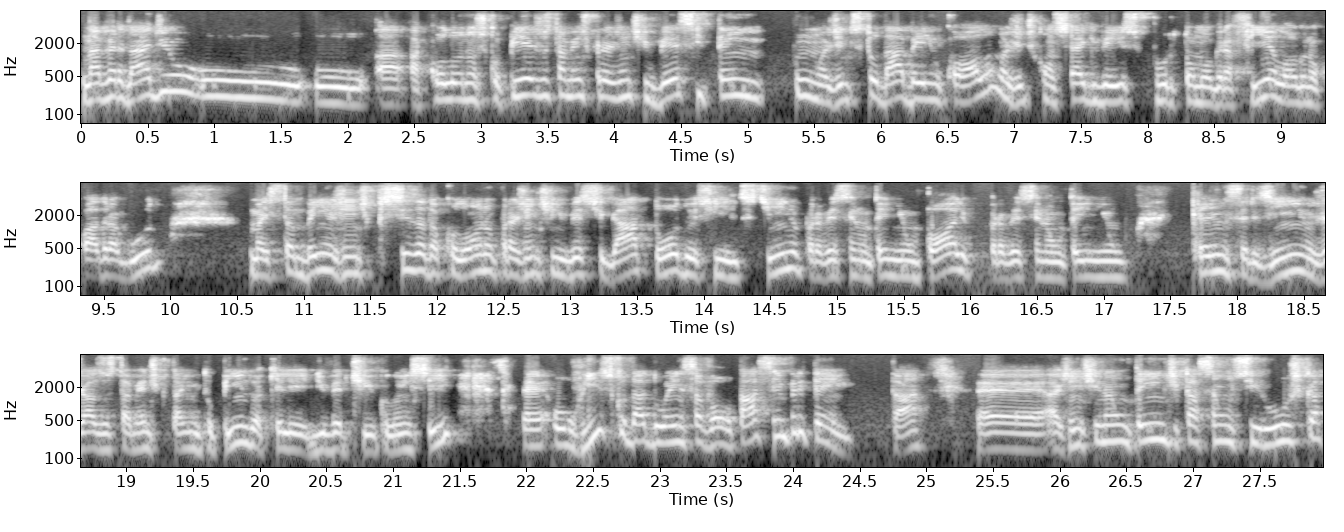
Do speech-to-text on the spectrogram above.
Na verdade, o, o, a, a, colonoscopia é justamente para a gente ver se tem, um, a gente estudar bem o cólon, a gente consegue ver isso por tomografia, logo no quadro agudo, mas também a gente precisa da colono para a gente investigar todo esse intestino, para ver se não tem nenhum pólipo, para ver se não tem nenhum câncerzinho, já justamente que está entupindo aquele divertículo em si. É, o risco da doença voltar sempre tem, tá? É, a gente não tem indicação cirúrgica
